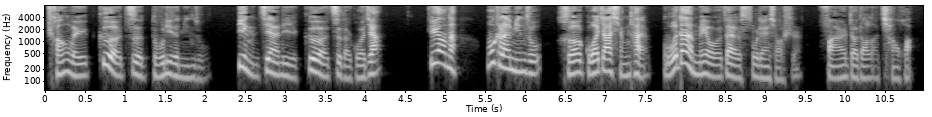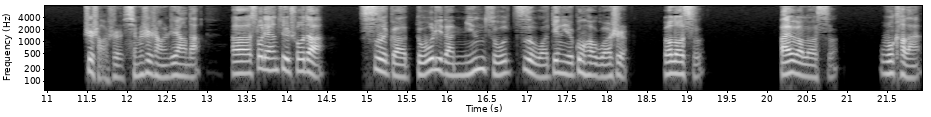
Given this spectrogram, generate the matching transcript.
成为各自独立的民族，并建立各自的国家。这样呢，乌克兰民族和国家形态不但没有在苏联消失，反而得到了强化，至少是形式上是这样的。呃，苏联最初的。四个独立的民族自我定义共和国是俄罗斯、白俄罗斯、乌克兰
